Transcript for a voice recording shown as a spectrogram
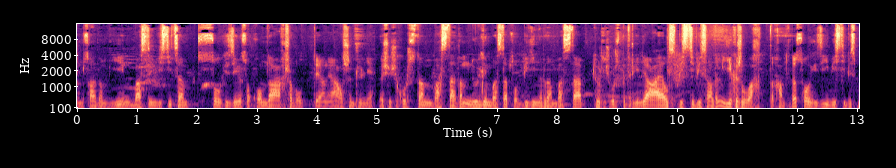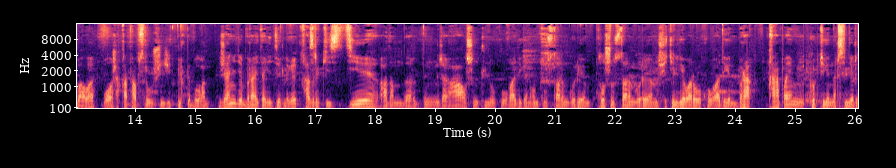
жұмсадым. Ең басты инвестициям сол кездегі сол қолымдағы ақша болды яғни ағылшын тіліне. Үшінші курстан бастадым. Нөлден бастап сол бигинердан бастап төртінші курс бітіргенде айлс бесте бес алдым. Екі жыл уақытты қамтыды. Сол кезде бесте бес баллы болашаққа тапсыру үшін жеткілікті болған. Және де бір айта кетерлігі қазіргі кезде адамдардың жаңағы ағылшын тілін оқуға деген ұмтылыстарын көремін құлшыныстарын көремін шетелге барып оқуға деген. Бірақ қарапайым көптеген нәрселер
